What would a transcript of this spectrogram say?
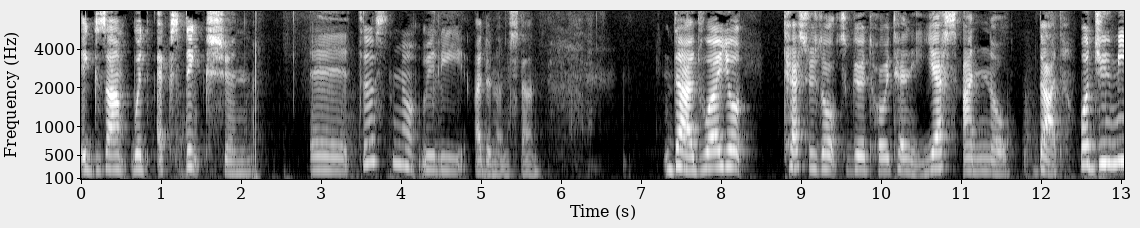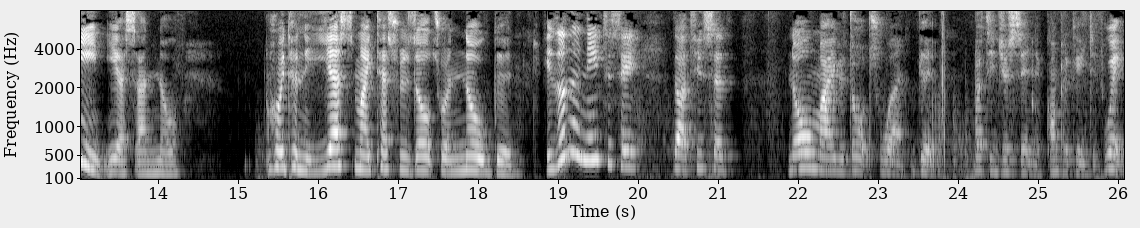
exam with extinction? Uh, that's not really, I don't understand. Dad, were your test results good, Hoitani? Yes and no. Dad, what do you mean, yes and no? Hoitani, yes, my test results were no good. He doesn't need to say that. He said, no, my results weren't good. But he just said in a complicated way.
